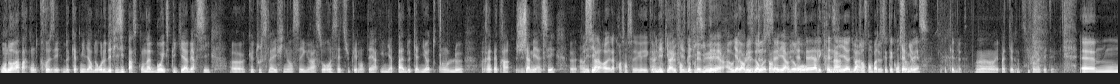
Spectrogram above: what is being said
On aura par contre creusé de 4 milliards d'euros le déficit parce qu'on a beau expliquer à Bercy que tout cela est financé grâce aux recettes supplémentaires. Il n'y a pas de cagnotte. On le répétera jamais assez. Euh, un Aussi, État, la, croissance économique est plus forte que prévu. À hauteur plus de, 200 milliards d'euros. Les crédits d'urgence n'ont pas tous été consommés. Il n'y a pas de cagnotte. Il n'y a pas de cagnotte, il faut répéter. Euh,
